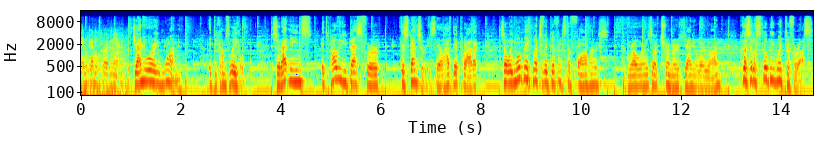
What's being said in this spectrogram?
en California. January 1, it becomes legal. So that means it's probably best for dispensaries. They'll have their product. So it won't make much of a difference to farmers, to growers, or trimmers January 1, because it'll still be winter for us.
